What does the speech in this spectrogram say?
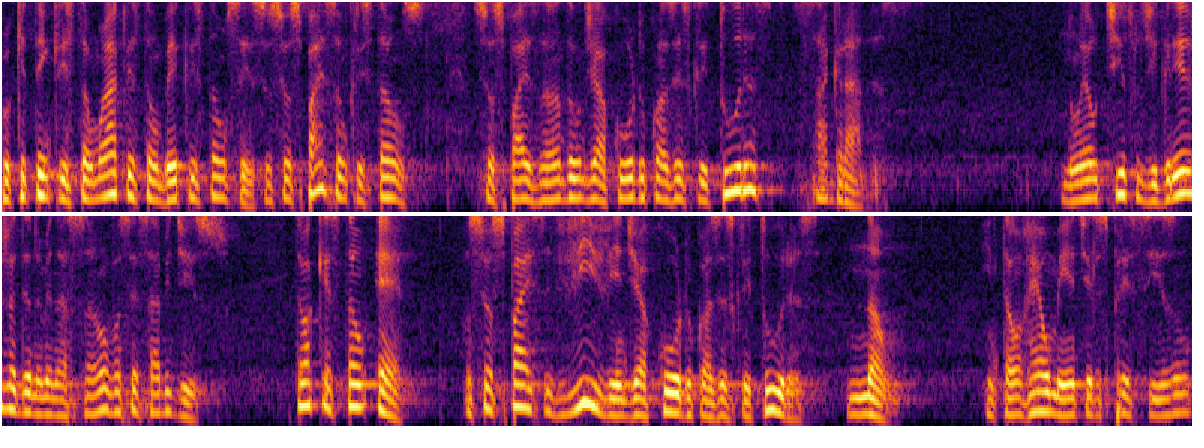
Porque tem cristão A, cristão B, cristão C. Se os seus pais são cristãos, seus pais andam de acordo com as escrituras sagradas. Não é o título de igreja, a denominação, você sabe disso. Então a questão é: os seus pais vivem de acordo com as Escrituras? Não. Então realmente eles precisam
